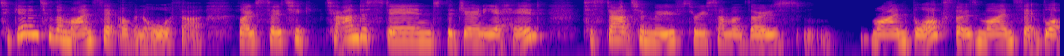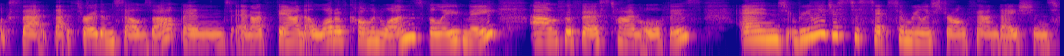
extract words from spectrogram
to get into the mindset of an author like so to to understand the journey ahead to start to move through some of those mind blocks those mindset blocks that that throw themselves up and and i've found a lot of common ones believe me um, for first time authors and really just to set some really strong foundations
